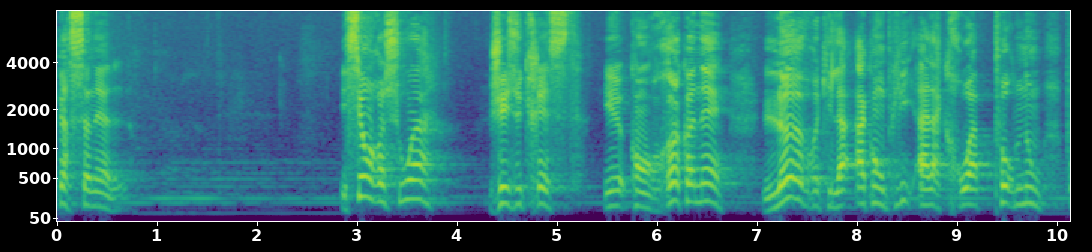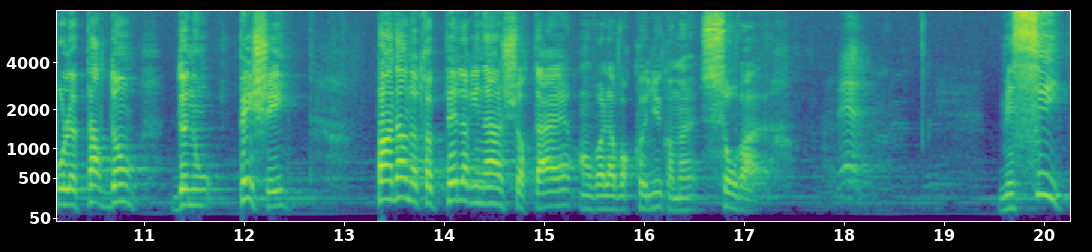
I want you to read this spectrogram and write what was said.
personnel. Et si on reçoit Jésus-Christ et qu'on reconnaît l'œuvre qu'il a accomplie à la croix pour nous, pour le pardon de nos péchés, pendant notre pèlerinage sur terre, on va l'avoir connu comme un sauveur. Mais si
